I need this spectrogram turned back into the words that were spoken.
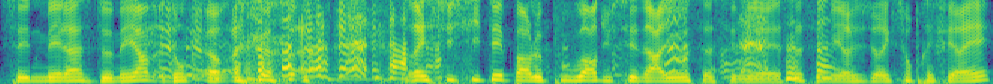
C'est une mélasse de merde. Donc, euh, ressuscité par le pouvoir du scénario, ça c'est mes, ça, c'est mes résurrections préférées.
